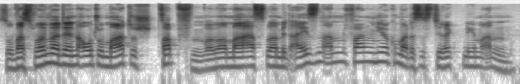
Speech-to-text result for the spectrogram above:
So, was wollen wir denn automatisch zapfen? Wollen wir mal erstmal mit Eisen anfangen? Hier, guck mal, das ist direkt nebenan.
